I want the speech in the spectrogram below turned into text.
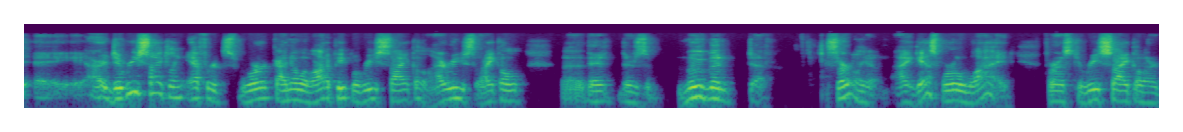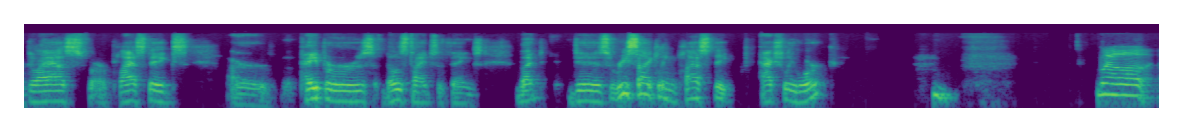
uh, are, do recycling efforts work? I know a lot of people recycle. I recycle. Uh, there, there's a movement, uh, certainly, I guess, worldwide, for us to recycle our glass, our plastics, our papers, those types of things. But does recycling plastic actually work? Well,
